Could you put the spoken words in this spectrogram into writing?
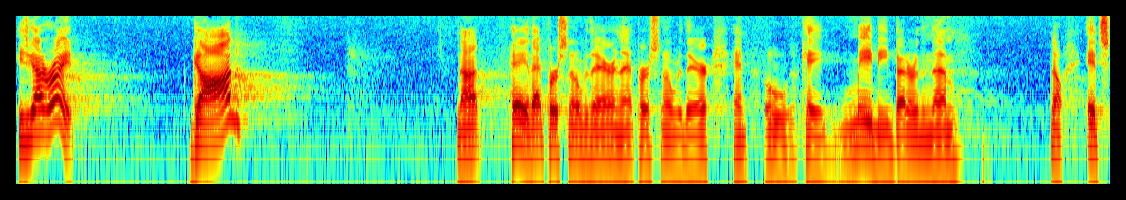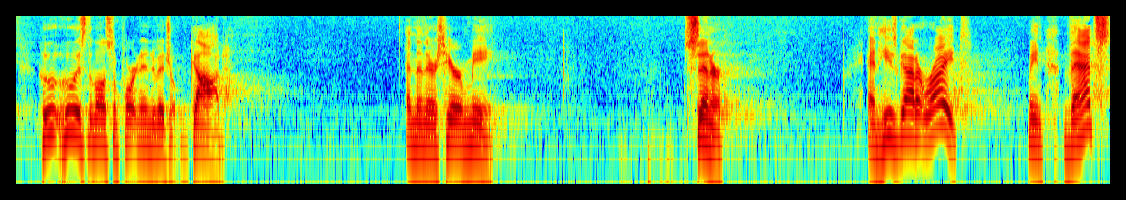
He's got it right. God, not, hey, that person over there and that person over there, and, oh, okay, maybe better than them. No, it's who, who is the most important individual? God. And then there's here me, sinner. And he's got it right. I mean, that's,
